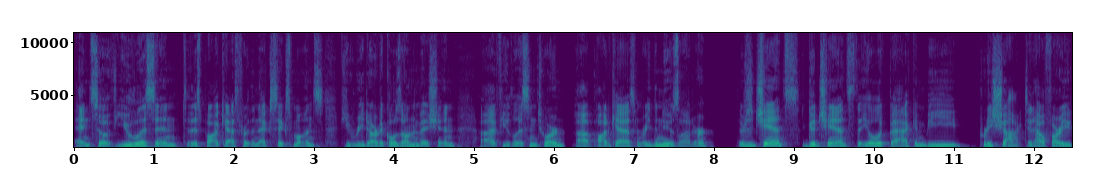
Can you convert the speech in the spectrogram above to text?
And so, if you listen to this podcast for the next six months, if you read articles on the mission, uh, if you listen to our uh, podcast and read the newsletter, there's a chance, a good chance, that you'll look back and be pretty shocked at how far you,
